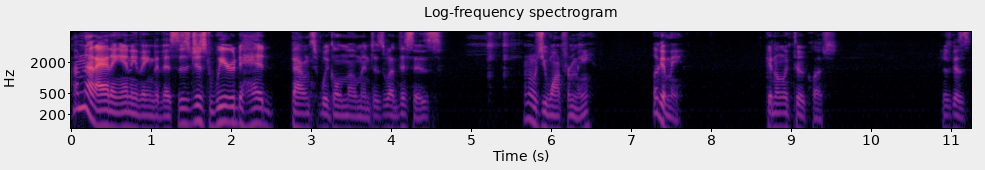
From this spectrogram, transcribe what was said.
I'm not adding anything to this. This is just weird head bounce wiggle moment is what this is. I don't know what you want from me. Look at me. Getting look too close. Just because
